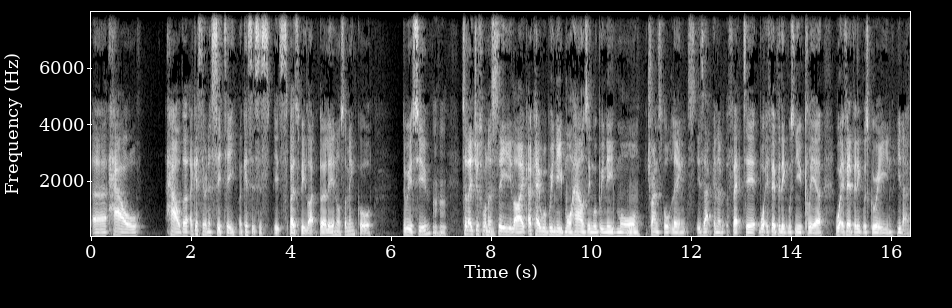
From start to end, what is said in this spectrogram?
uh, how how the I guess they're in a city. I guess it's it's supposed to be like Berlin or something, or do we assume? Mm-hmm. So they just want to see like, okay, would we need more housing? Would we need more transport links? Is that going to affect it? What if everything was nuclear? What if everything was green? You know,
